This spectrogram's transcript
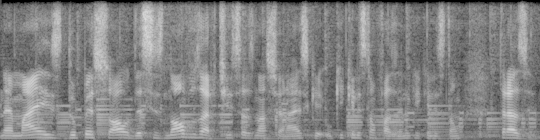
né, mais do pessoal, desses novos artistas nacionais, que, o que, que eles estão fazendo, o que, que eles estão trazendo.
